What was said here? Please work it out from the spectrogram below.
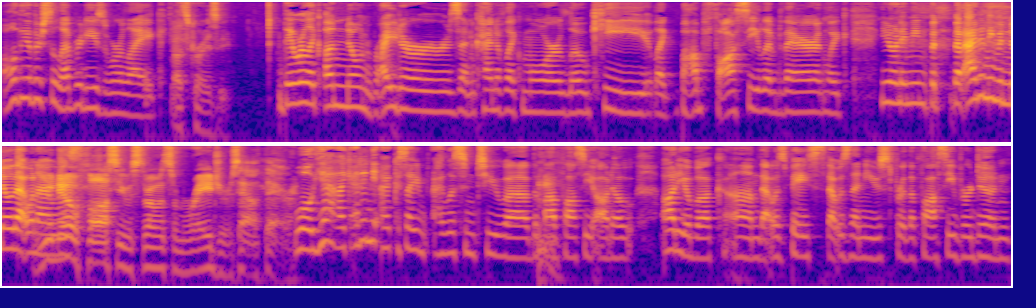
all the other celebrities were like That's crazy. They were like unknown writers and kind of like more low key. Like Bob Fosse lived there, and like you know what I mean. But but I didn't even know that when I was You was. know, Fosse was throwing some ragers out there. well, yeah, like I didn't because I, I listened to uh, the Bob Fosse audio audiobook um, that was based that was then used for the Fosse Verdon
